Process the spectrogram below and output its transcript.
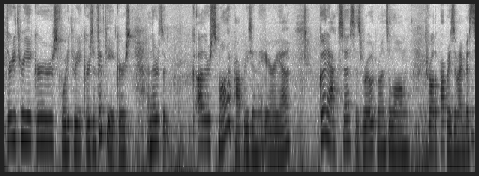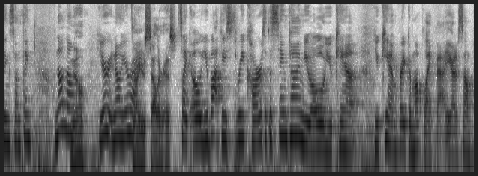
thirty-three acres, forty-three acres, and fifty acres. And there's other smaller properties in the area. Good access. as road runs along through all the properties. Am I missing something? No, no. No. You're no, you're right. No, your seller is. It's like, oh, you bought these three cars at the same time. You oh, you can't you can't break them up like that. You got to sell.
